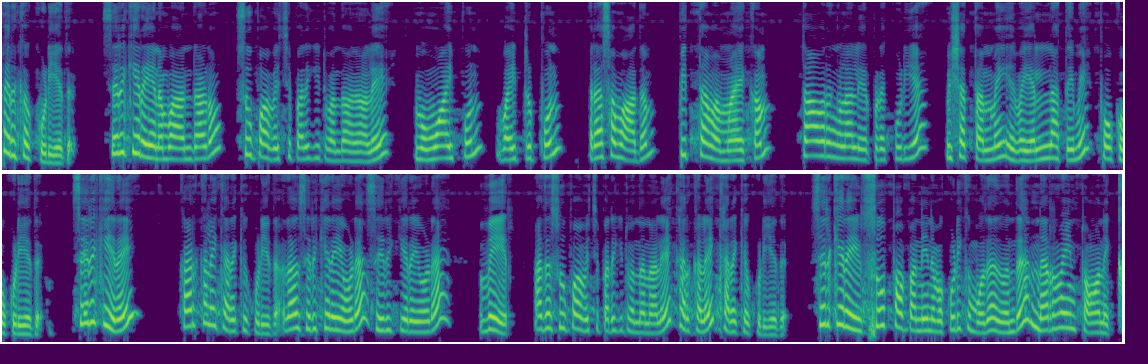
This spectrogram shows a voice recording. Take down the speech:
பெருக்கக்கூடியது. சிறுகீரையை நம்ம அன்றாடம் சூப்பாக வச்சு பருகிட்டு வந்தோம்னாலே நம்ம வாய்ப்புண் வயிற்றுப்புண் ரசவாதம் பித்த மயக்கம் தாவரங்களால் ஏற்படக்கூடிய விஷத்தன்மை இவை எல்லாத்தையுமே போக்கக்கூடியது. சிறுகீரை கற்களை கரைக்கக்கூடியது. அதாவது சிறுகீரையோட சிறுகீரையோட வேர் அதை சூப்பாக வச்சு பருகிட்டு வந்தனாலே கற்களை கரைக்கக்கூடியது. சிறுகீரை சூப்பாக பண்ணி நம்ம குடிக்கும்போது அது வந்து நெர்வைன் டானிக்.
